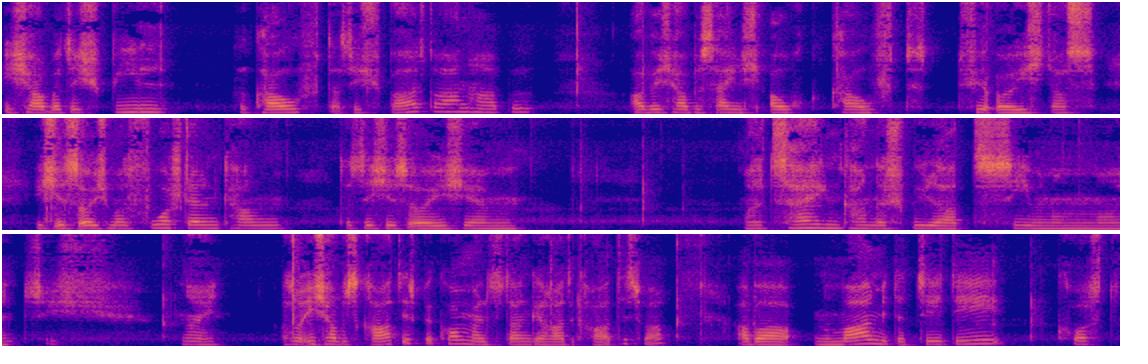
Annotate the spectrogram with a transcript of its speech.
ich habe das Spiel gekauft, dass ich Spaß daran habe. Aber ich habe es eigentlich auch gekauft für euch, dass ich es euch mal vorstellen kann, dass ich es euch ähm, mal zeigen kann. Das Spiel hat 97. Nein. Also ich habe es gratis bekommen, weil es dann gerade gratis war. Aber normal mit der CD kostet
